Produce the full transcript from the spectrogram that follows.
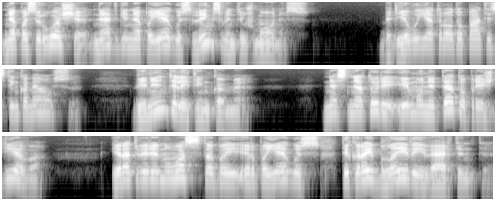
nepasiruošę, netgi nepajėgus linksminti žmonės. Bet Dievui jie atrodo patys tinkamiausi, vieninteliai tinkami, nes neturi imuniteto prieš Dievą ir atviri nuostabai ir pajėgus tikrai blaiviai vertinti,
